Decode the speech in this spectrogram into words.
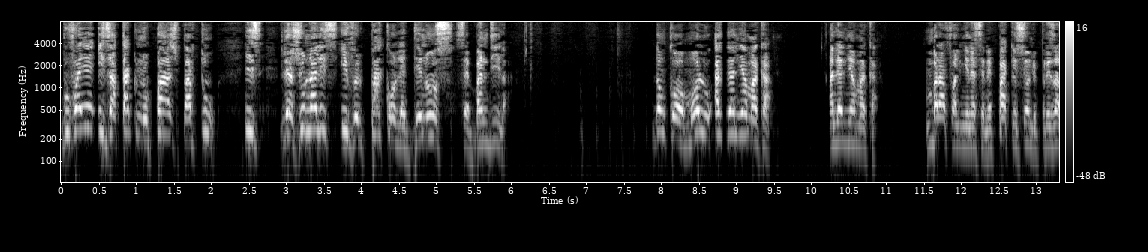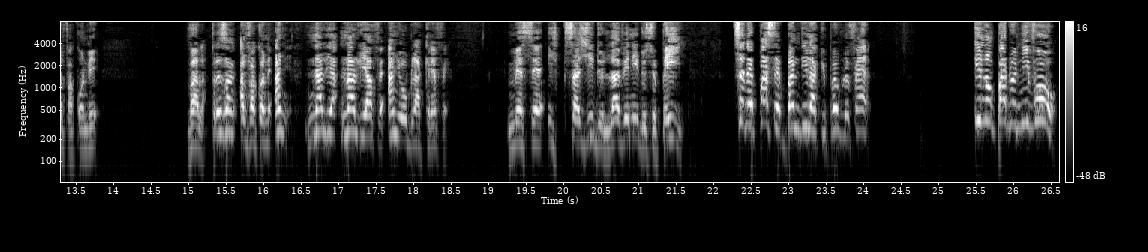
Vous voyez, ils attaquent nos pages partout. les journalistes, ils ne veulent pas qu'on les dénonce, ces bandits-là. Donc, euh, Molu, Maka, Maka, Mbara ce n'est pas question du président Alpha Condé. Voilà, président Alpha Condé, a fait, mais il s'agit de l'avenir de ce pays. Ce n'est pas ces bandits-là qui peuvent le faire. Ils n'ont pas de niveau.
